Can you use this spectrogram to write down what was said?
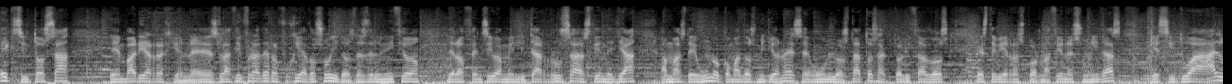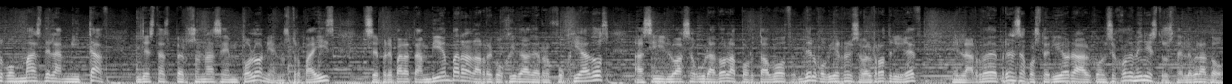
exitosa en varias regiones. La cifra de refugiados huidos desde el inicio de la ofensiva militar rusa asciende ya a más de 1,2 millones según los datos actualizados este viernes por Naciones Unidas, que sitúa algo más de la mitad de estas personas en Polonia. Nuestro país se prepara también para la recogida de refugiados Así lo ha asegurado la portavoz del Gobierno Isabel Rodríguez en la rueda de prensa posterior al Consejo de Ministros celebrado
